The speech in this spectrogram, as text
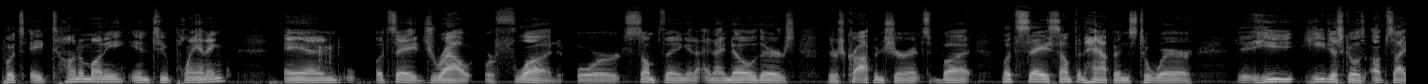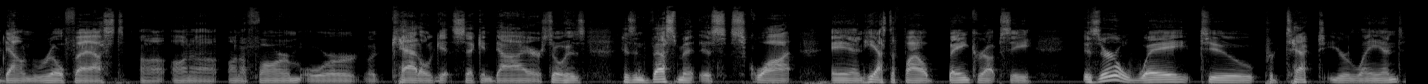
puts a ton of money into planning and let's say drought or flood or something. And, and I know there's there's crop insurance but let's say something happens to where he he just goes upside down real fast uh, on a on a farm or cattle get sick and die or so his his investment is squat and he has to file bankruptcy is there a way to protect your land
